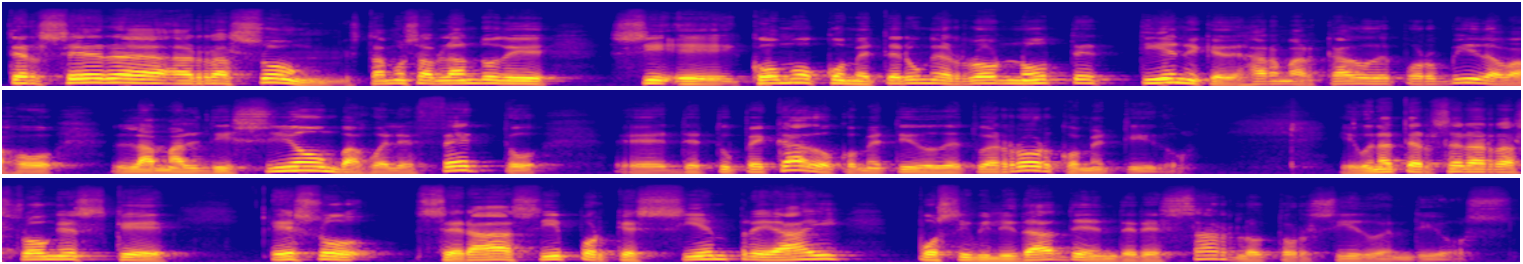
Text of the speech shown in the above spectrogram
Tercera razón, estamos hablando de si, eh, cómo cometer un error no te tiene que dejar marcado de por vida bajo la maldición, bajo el efecto eh, de tu pecado cometido, de tu error cometido. Y una tercera razón es que eso será así porque siempre hay posibilidad de enderezar lo torcido en Dios.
